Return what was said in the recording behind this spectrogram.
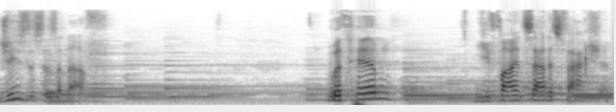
Jesus is enough. With Him, you find satisfaction.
